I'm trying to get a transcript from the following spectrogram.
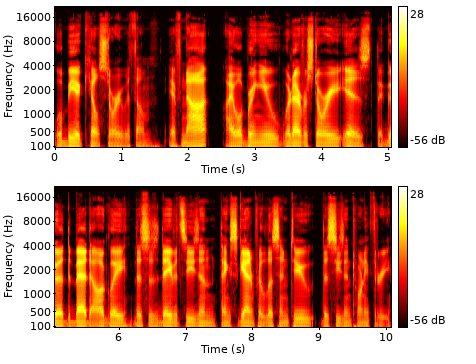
will be a kill story with them. If not, I will bring you whatever story is the good, the bad, the ugly. This is David Season. Thanks again for listening to the season 23.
